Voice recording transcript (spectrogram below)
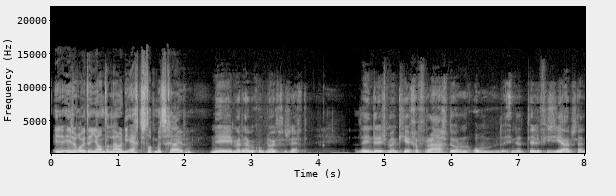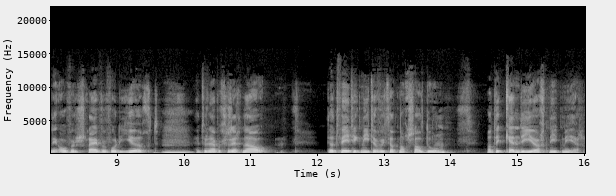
is, is er ooit een Jan Terlouw die echt stopt met schrijven? Nee, maar dat heb ik ook nooit gezegd. Alleen er is me een keer gevraagd door een om, in een televisieuitzending over schrijven voor de jeugd. En toen heb ik gezegd, nou, dat weet ik niet of ik dat nog zal doen, want ik ken de jeugd niet meer.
